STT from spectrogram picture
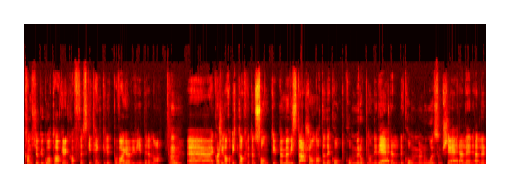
kan ikke dere gå og ta dere en kaffe? Skal jeg tenke litt på hva gjør vi videre nå? Mm. Eh, kanskje ikke, ikke akkurat en sånn type, men hvis det er sånn at det kom- kommer opp noen ideer, eller det kommer noe som skjer, eller, eller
